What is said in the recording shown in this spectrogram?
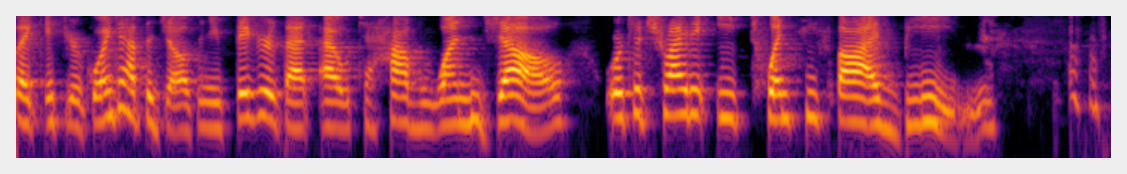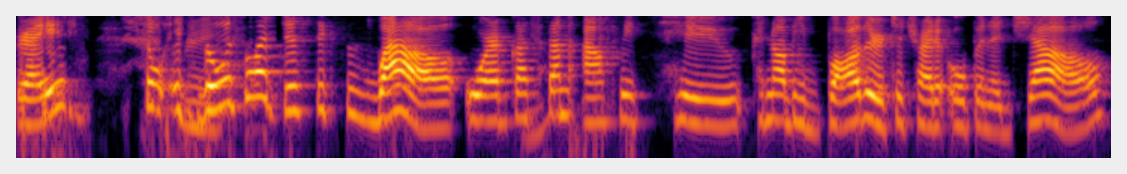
like, if you're going to have the gels and you figured that out, to have one gel or to try to eat 25 beans, right? right? So it's right. those logistics as well. Or I've got yeah. some athletes who could not be bothered to try to open a gel.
